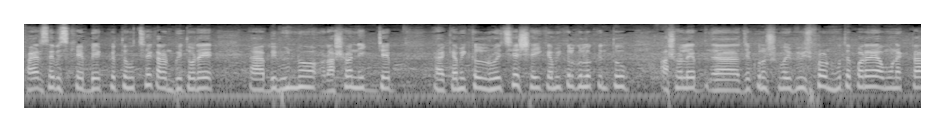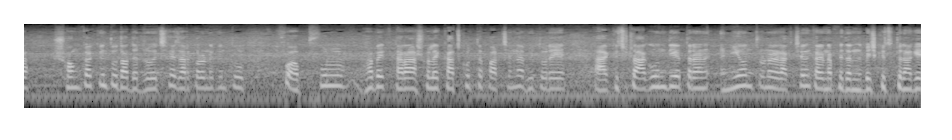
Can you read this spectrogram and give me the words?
ফায়ার সার্ভিসকে বেগ পেতে হচ্ছে, কারণ ভিতরে বিভিন্ন রাসায়নিক যে কেমিক্যাল রয়েছে, সেই কেমিক্যালগুলো কিন্তু আসলে যে কোনো সময় বিস্ফোরণ হতে পারে এমন একটা শঙ্কা কিন্তু তাদের রয়েছে, যার কারণে কিন্তু ফুলভাবে তারা আসলে কাজ করতে পারছেন না। ভিতরে কিছুটা আগুন দিয়ে তারা নিয়ন্ত্রণে রাখছেন, কারণ আপনি জানেন বেশ কিছুদিন আগে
